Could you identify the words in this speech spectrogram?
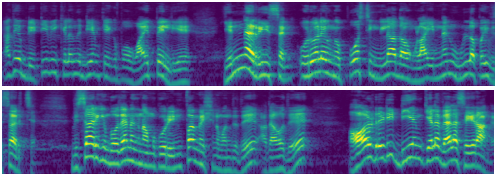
அது எப்படி டிவிக்கிலேருந்து டிஎம்கேக்கு போக வாய்ப்பே இல்லையே. என்ன ரீசன்? ஒருவேளை இவங்க போஸ்டிங் இல்லாதவங்களா என்னன்னு உள்ளே போய் விசாரித்தேன் விசாரிக்கும் போதே எனக்கு நமக்கு ஒரு இன்ஃபர்மேஷன் வந்தது. அதாவது ஆல்ரெடி டிஎம்கேல வேலை செய்கிறாங்க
